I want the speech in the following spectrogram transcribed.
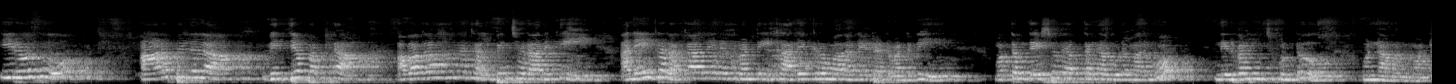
ఈరోజు ఆడపిల్లల విద్య పట్ల అవగాహన కల్పించడానికి అనేక రకాలైనటువంటి కార్యక్రమాలు అనేటటువంటివి మొత్తం దేశవ్యాప్తంగా కూడా మనము నిర్వహించుకుంటూ ఉన్నామన్నమాట.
